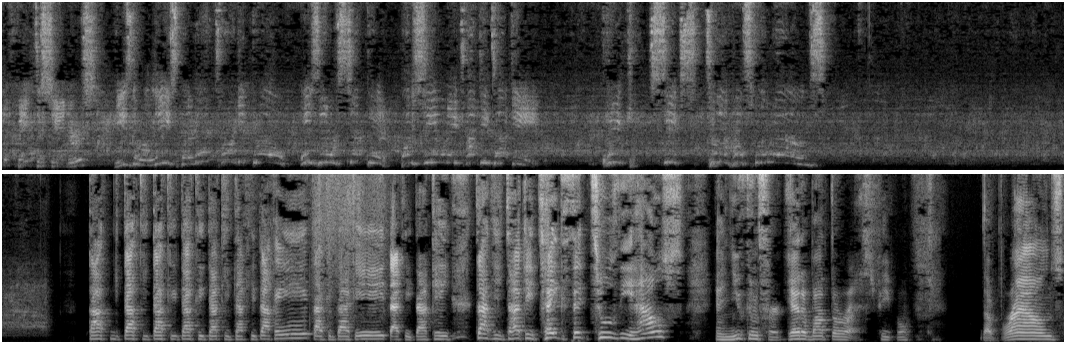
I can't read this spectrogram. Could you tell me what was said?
the fake to Sanders. He's the release, but a target throw is intercepted by Sione Takitaki. Pick six to the house for the Browns. Taki taki taki taki taki taki taki taki taki taki taki taki taki takes it to the house and you can forget about the rest, people. The Browns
